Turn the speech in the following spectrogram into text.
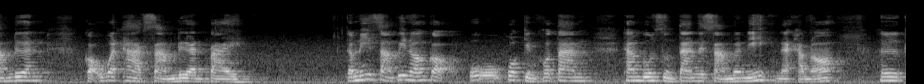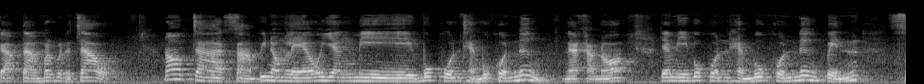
3 เดือน ก็อุปถาก 3 เดือนไปกำนี้สามพี่น้องก็โอ้พวกกินโคตันทำบุญสุนทานใน 3 เดือนนี้นะครับเนาะคือกับตามพระพุทธเจ้า นอกจากสามพี่น้องแล้วยังมีบุคคลแถมบุคคลหนึ่งนะครับเนาะจะมีบุคคลแถมบุคคลหนึ่งเป็นเส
